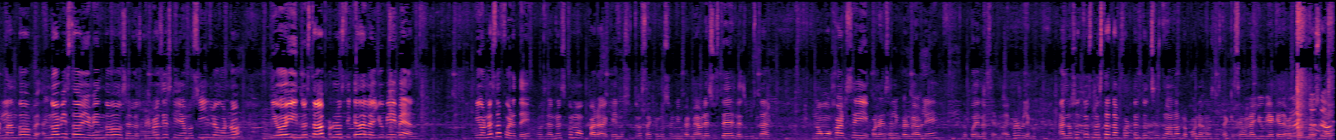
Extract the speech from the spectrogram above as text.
Orlando. No había estado lloviendo, o sea, los primeros días que llegamos sí, luego no. Y hoy no estaba pronosticada la lluvia y vean. Digo, no está fuerte, o sea, no es como para que nosotros saquemos un impermeable. Si a ustedes les gusta no mojarse y ponerse el impermeable, lo pueden hacer, no hay problema. A nosotros no está tan fuerte, entonces no nos lo ponemos hasta que sea una lluvia que de verdad nos moje.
